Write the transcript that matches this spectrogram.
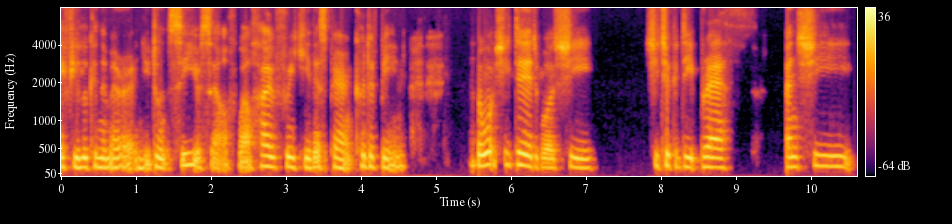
if you look in the mirror and you don't see yourself? Well how freaky this parent could have been but what she did was she she took a deep breath and she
